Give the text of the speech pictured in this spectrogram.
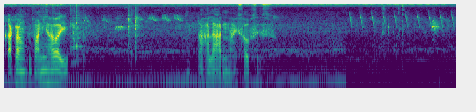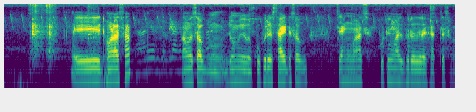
কাটামুটি পানি হয়, তাহলে আর নাই, সব শেষ। এই ঢোঁড়া সাপ। আমরা সব জমি, পুকুরের সাইডে সব চ্যাং মাছ, পুঁটি মাছ ধরে ধরে খাচ্ছে সব।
